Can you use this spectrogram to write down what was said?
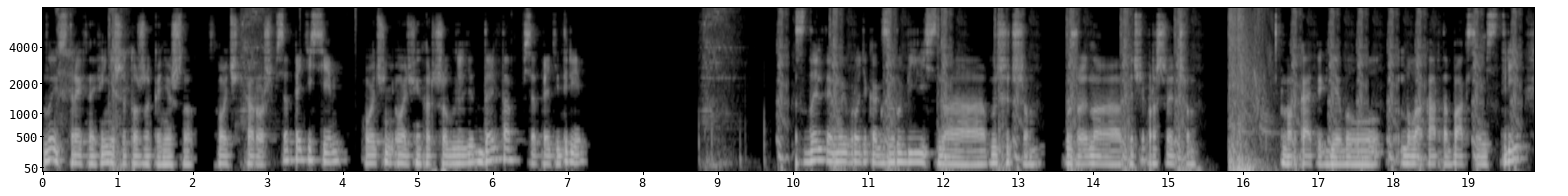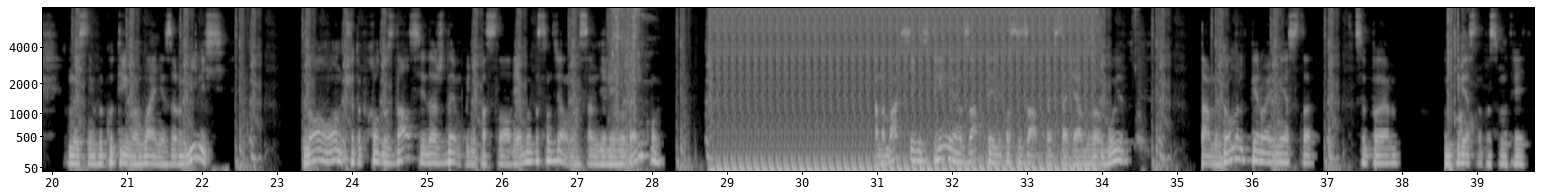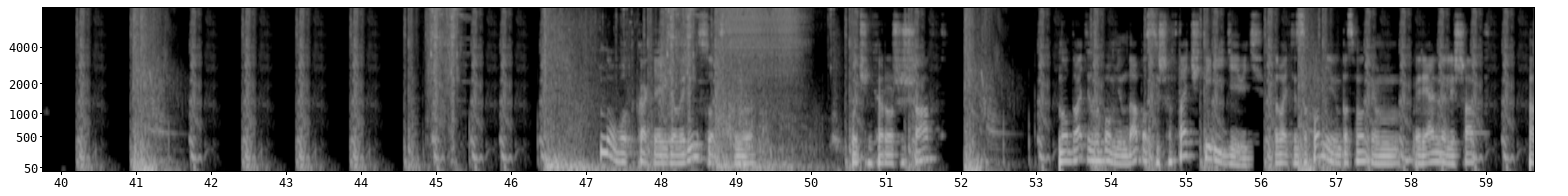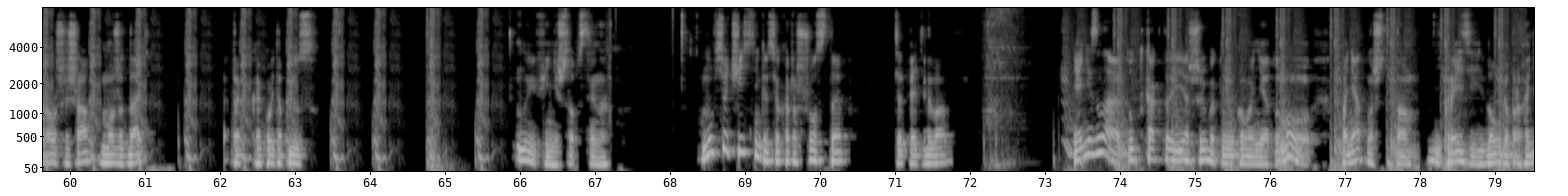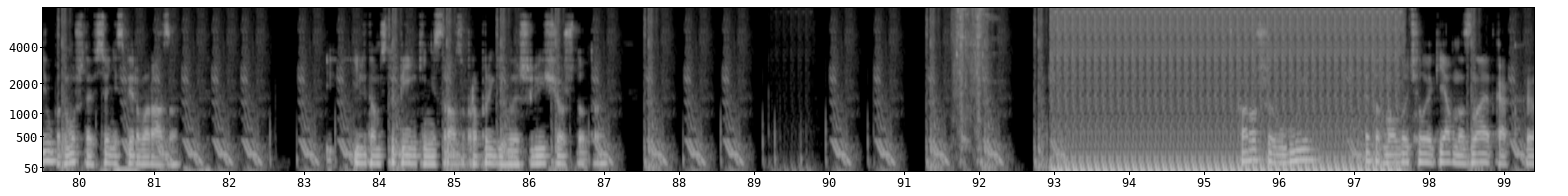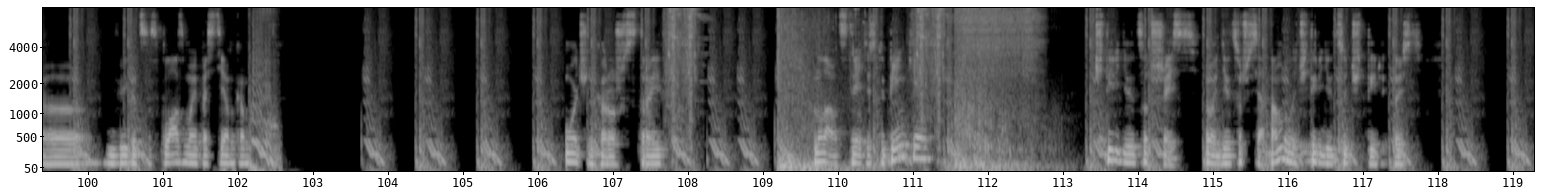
Ну и стрейф на финише тоже, конечно, очень хороший. 55,7. Очень-очень хорошо выглядит дельта. 55,3. С дельтой мы вроде как зарубились на вышедшем, уже на, точнее, прошедшем варкапе, где был, была карта баг 73. Мы с ним в ИКУ-3 в онлайне зарубились. Но он что-то походу сдался и даже демку не послал. Я бы посмотрел на самом деле его демку. А на Максе или завтра или послезавтра, кстати, обзор будет. Там и Дональд первое место, ЦПМ. Интересно посмотреть. Ну вот, как я и говорил, собственно. Очень хороший шафт. Но давайте запомним, да, после шафта 4.9. Давайте запомним и посмотрим, реально ли шафт хороший шафт может дать какой-то плюс. Ну и финиш, собственно. Ну, все чистенько, все хорошо, степ 55,2. Я не знаю, тут как-то и ошибок ни у кого нету. Ну, понятно, что там Крейзи и долго проходил, потому что все не с первого раза. Или там ступеньки не сразу пропрыгиваешь, или еще что-то. Хорошие углы. Этот молодой человек явно знает, как э, двигаться с плазмой по стенкам. Очень хороший стрейф. Ну да, вот с третьей ступеньки. 4906. Ой, 960. Там было 4904. То есть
